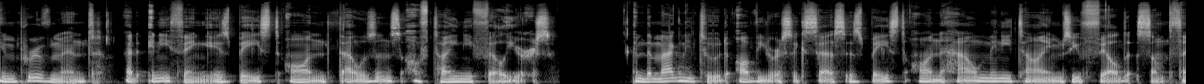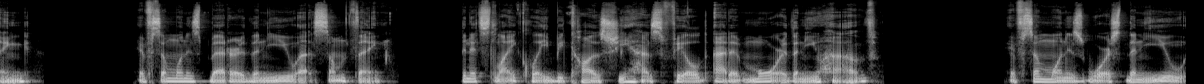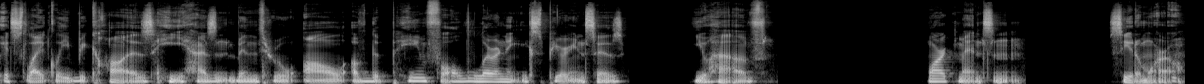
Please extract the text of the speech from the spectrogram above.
Improvement at anything is based on thousands of tiny failures. And the magnitude of your success is based on how many times you failed at something. If someone is better than you at something, then it's likely because she has failed at it more than you have. If someone is worse than you, it's likely because he hasn't been through all of the painful learning experiences you have. Mark Manson. See you tomorrow.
